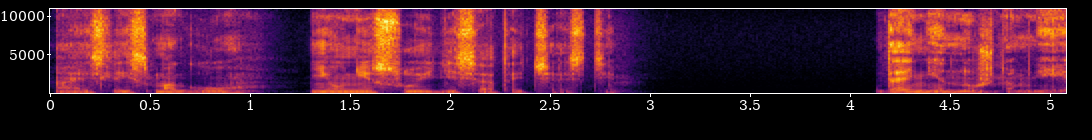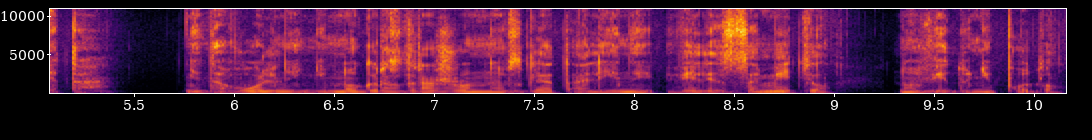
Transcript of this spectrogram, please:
А если и смогу, не унесу и десятой части. Да не нужно мне это. Недовольный, немного раздраженный взгляд Алины Велес заметил, но виду не подал.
